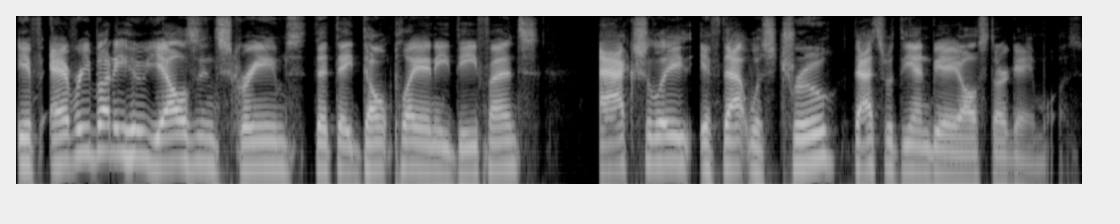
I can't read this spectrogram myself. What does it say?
If everybody who yells and screams that they don't play any defense, actually, if that was true, that's what the NBA All Star game was.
